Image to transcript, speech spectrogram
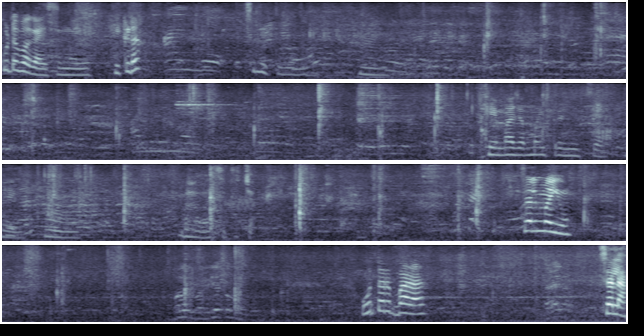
कुठं बघायचं मग? इकडं? चल हे माझ्या मैत्रिणीचं आहे. हां. भावाचं तिच्या. चल मयू. उतर बाळा. चला.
